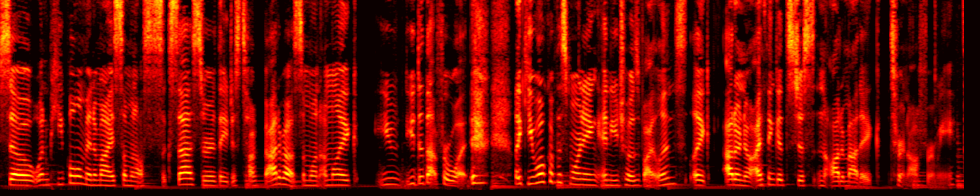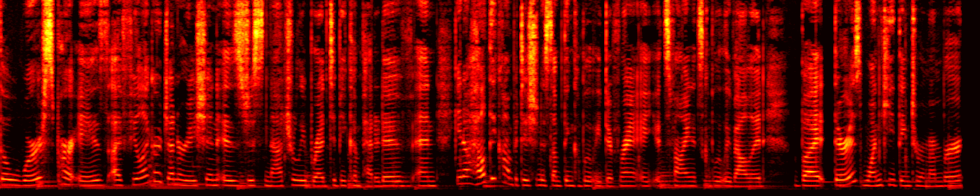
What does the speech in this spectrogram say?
So when people minimize someone else's success or they just talk bad about someone, I'm like, you you did that for what? Like you woke up this morning and you chose violence? Like i don't know. I think it's just an automatic turn off for me. The worst part is i feel like our generation is just naturally bred to be competitive and you know healthy competition is something completely different. It's fine. It's completely valid. But there is one key thing to remember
